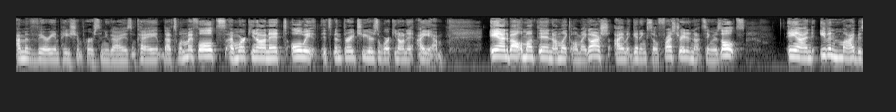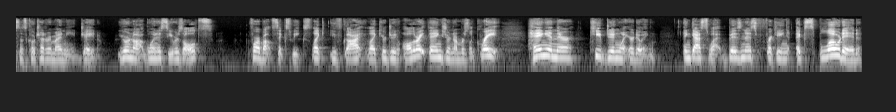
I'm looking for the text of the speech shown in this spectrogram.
I'm a very impatient person, you guys, okay? That's one of my faults. I'm working on it. Always, it's been 32 years of working on it. I am. And about a month in, I'm like, oh my gosh, I'm getting so frustrated, not seeing results. And even my business coach had to remind me, Jade, you're not going to see results for about six weeks. Like, you've got, like, you're doing all the right things. Your numbers look great. Hang in there. Keep doing what you're doing. And guess what? Business freaking exploded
